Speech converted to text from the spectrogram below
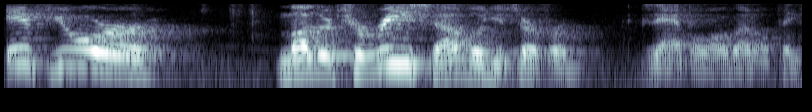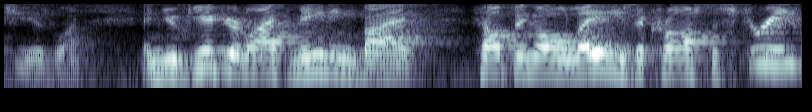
if you're Mother Teresa, we'll use her for example, although I don't think she is one, and you give your life meaning by helping old ladies across the street,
